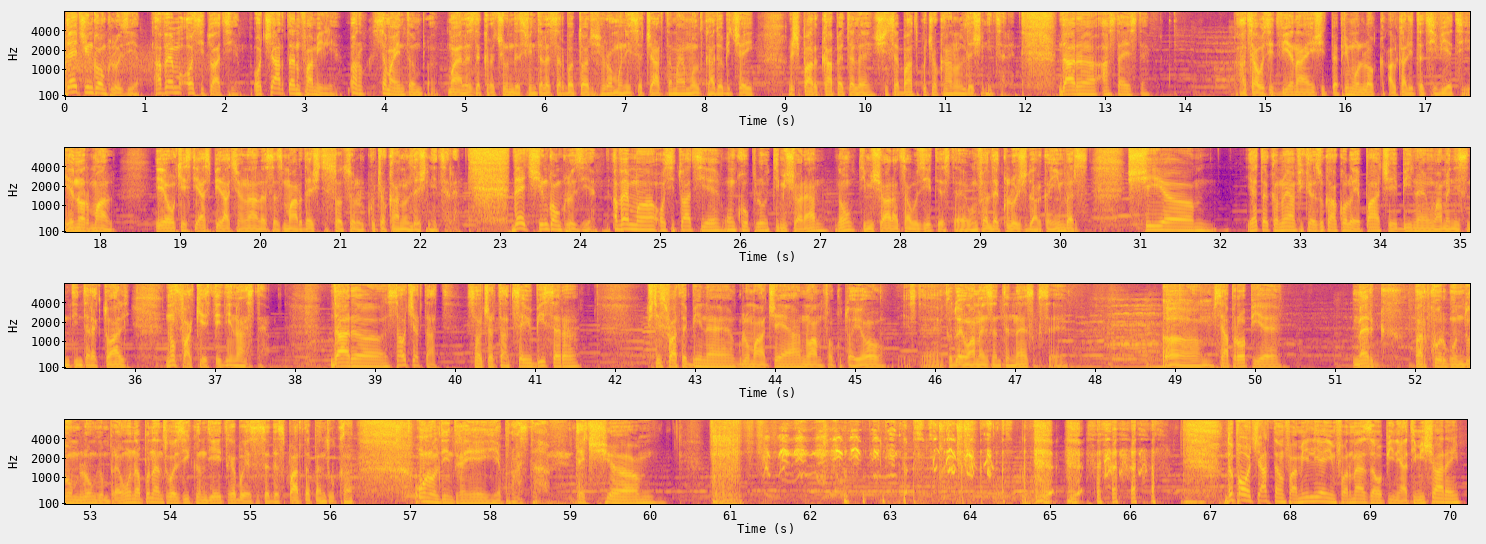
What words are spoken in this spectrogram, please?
deci, în concluzie, avem o situație, o ceartă în familie. Mă rog, se mai întâmplă, mai ales de Crăciun, de Sfintele Sărbători, românii se ceartă mai mult ca de obicei, își par capetele și se bat cu ciocanul de șnițele. Dar ă, asta este. Ați auzit, Viena a ieșit pe primul loc al calității vieții. E normal. E o chestie aspirațională să-ți mardești soțul cu ciocanul de șnițele. Deci, în concluzie, avem uh, o situație, un cuplu timișorean, nu? Timișoara, ați auzit, este un fel de Cluj, doar că invers. Și uh, iată că noi am fi crezut că acolo e pace, e bine, oamenii sunt intelectuali, nu fac chestii din astea. Dar uh, s-au certat, s-au certat, se iubiseră, Știți foarte bine gluma aceea, nu am făcut-o eu, este că doi oameni se întâlnesc, se uh, se apropie, merg, parcurg un drum lung împreună până într-o zi când ei trebuie să se despartă pentru că unul dintre ei e proastă. Deci... Uh, După o ceartă în familie, informează opinia Timișoarei,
